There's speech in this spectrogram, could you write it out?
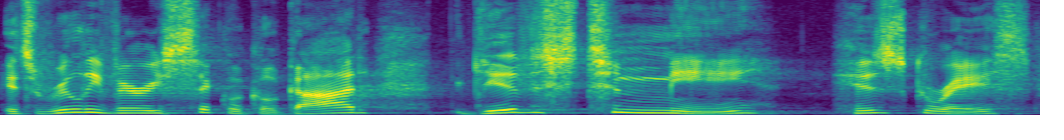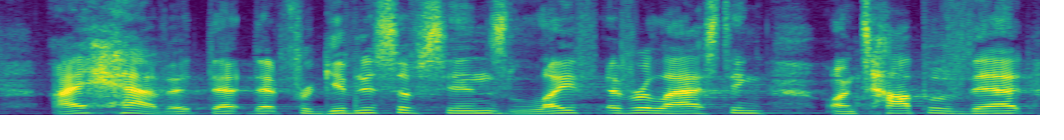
it's really very cyclical. God gives to me his grace. I have it, that, that forgiveness of sins, life everlasting. On top of that,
